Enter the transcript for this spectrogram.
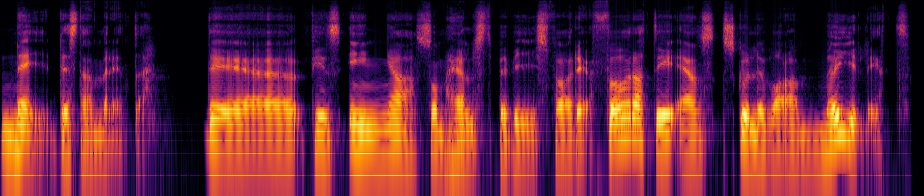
nej, det stämmer inte. Det eh, finns inga som helst bevis för det. För att det ens skulle vara möjligt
